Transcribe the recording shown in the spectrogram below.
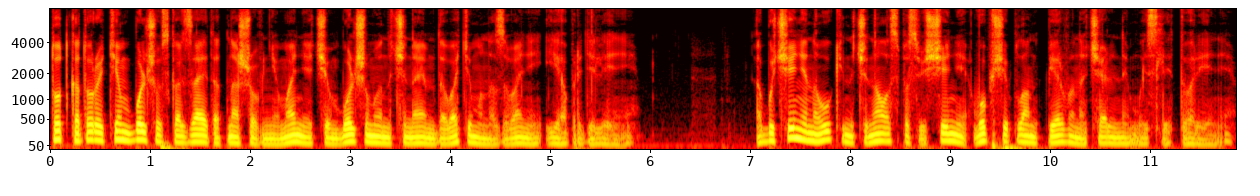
Тот, который тем больше ускользает от нашего внимания, чем больше мы начинаем давать ему названий и определений. Обучение науки начиналось с посвящения в общий план первоначальной мысли творения.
